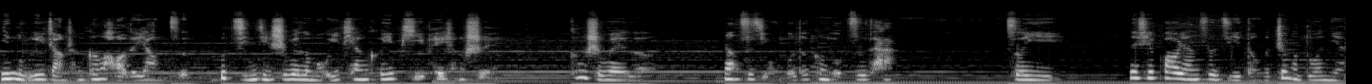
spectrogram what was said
你努力长成更好的样子，不仅仅是为了某一天可以匹配上谁，更是为了让自己活得更有姿态。所以，那些抱怨自己等了这么多年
